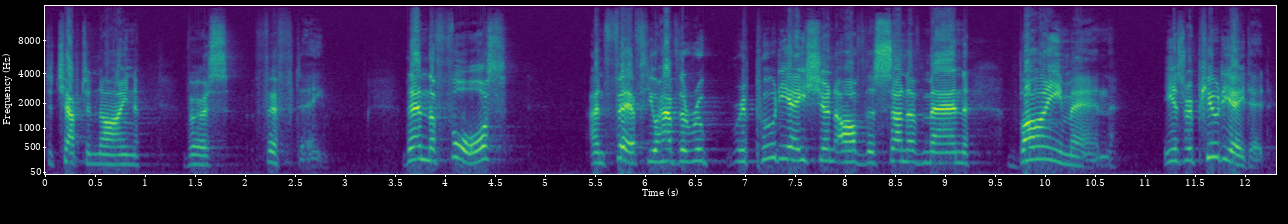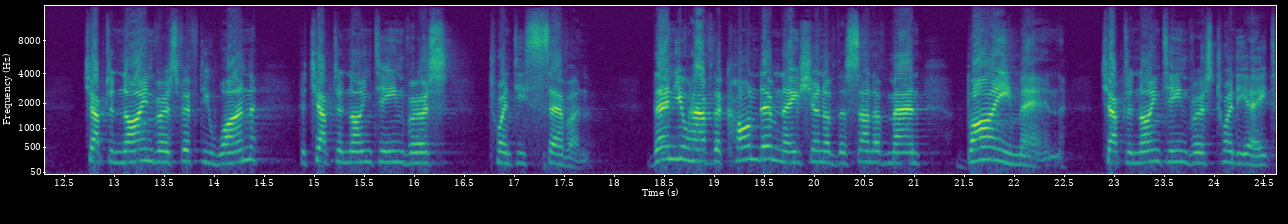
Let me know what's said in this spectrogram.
to chapter 9, verse 50. Then the fourth and fifth, you have the repudiation of the Son of Man by men. He is repudiated chapter 9, verse 51 to chapter 19, verse 27. Then you have the condemnation of the Son of Man by men, chapter 19, verse 28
